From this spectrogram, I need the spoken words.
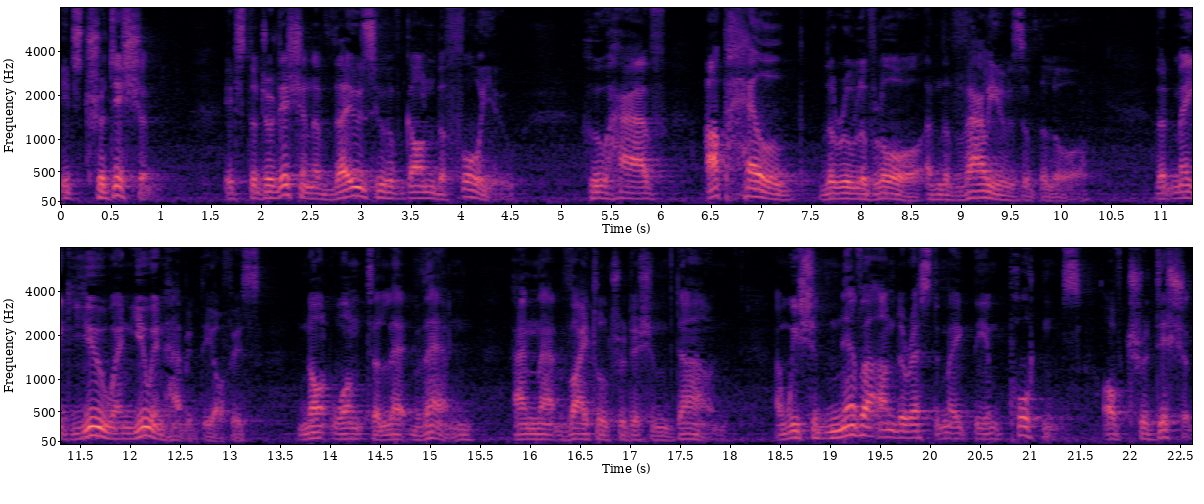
it's tradition it's the tradition of those who have gone before you, who have upheld the rule of law and the values of the law, that make you, when you inhabit the office, not want to let them and that vital tradition down. And we should never underestimate the importance of tradition.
